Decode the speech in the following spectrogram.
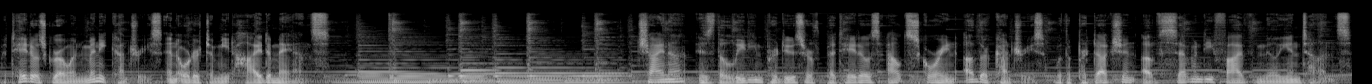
potatoes grow in many countries in order to meet high demands. China is the leading producer of potatoes outscoring other countries with a production of 75 million tons.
